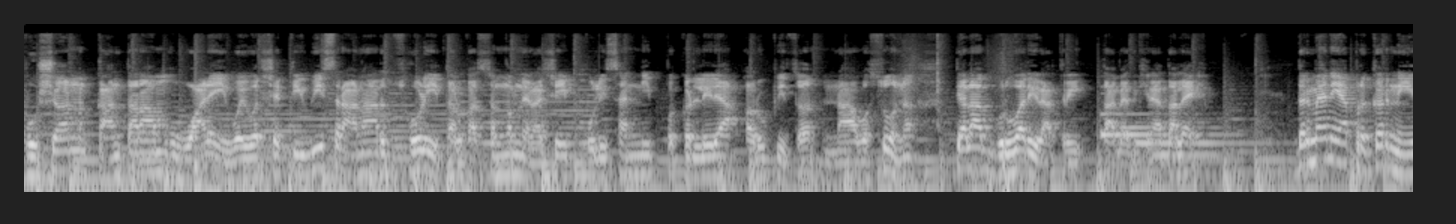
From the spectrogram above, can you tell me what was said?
भूषण कांताराम वाळे वय वर्ष तेवीस राहणार झोळी तालुका संगमनेर असे पोलिसांनी पकडलेल्या आरोपीचं नाव असून त्याला गुरुवारी रात्री ताब्यात घेण्यात आलंय. दरम्यान या प्रकरणी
